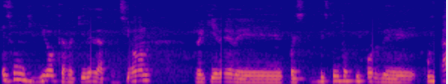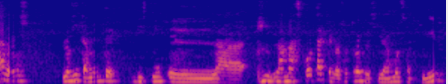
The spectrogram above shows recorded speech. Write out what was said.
es un individuo que requiere de atención, requiere de pues distintos tipos de cuidados lógicamente la, la, mascota que nosotros decidamos adquirir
